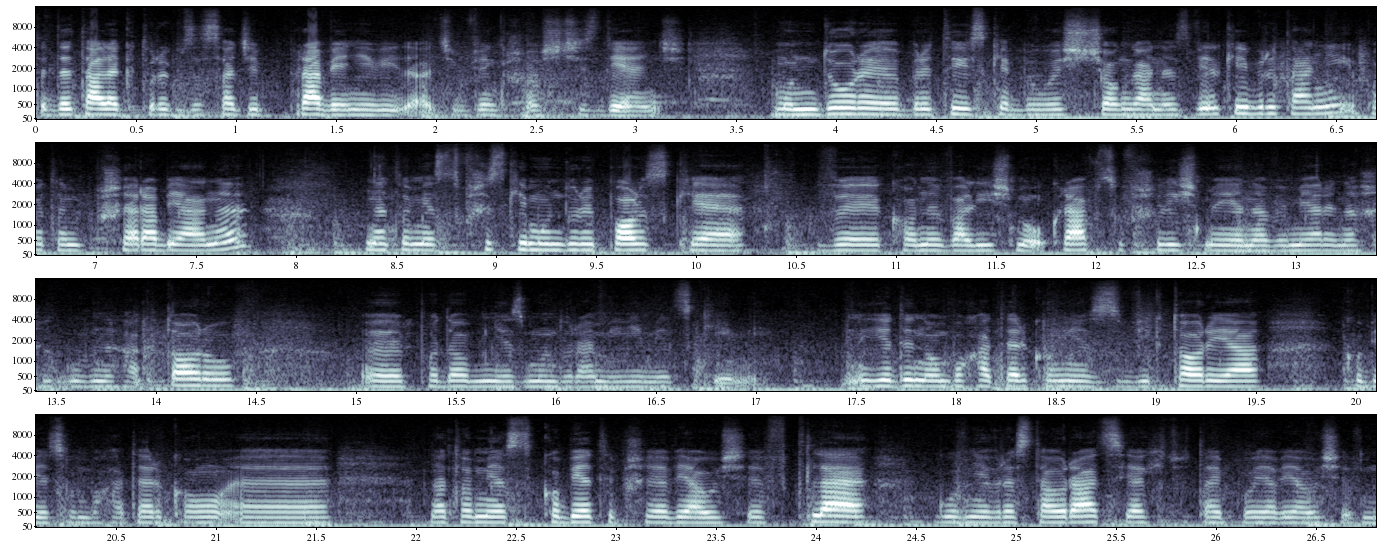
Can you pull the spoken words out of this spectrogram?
te detale, których w zasadzie prawie nie widać w większości zdjęć. Mundury brytyjskie były ściągane z Wielkiej Brytanii i potem przerabiane, natomiast wszystkie mundury polskie wykonywaliśmy u krawców, szyliśmy je na wymiary naszych głównych aktorów, y, podobnie z mundurami niemieckimi. Jedyną bohaterką jest Wiktoria, kobiecą bohaterką. Natomiast kobiety przejawiały się w tle, głównie w restauracjach i tutaj pojawiały się w, y,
